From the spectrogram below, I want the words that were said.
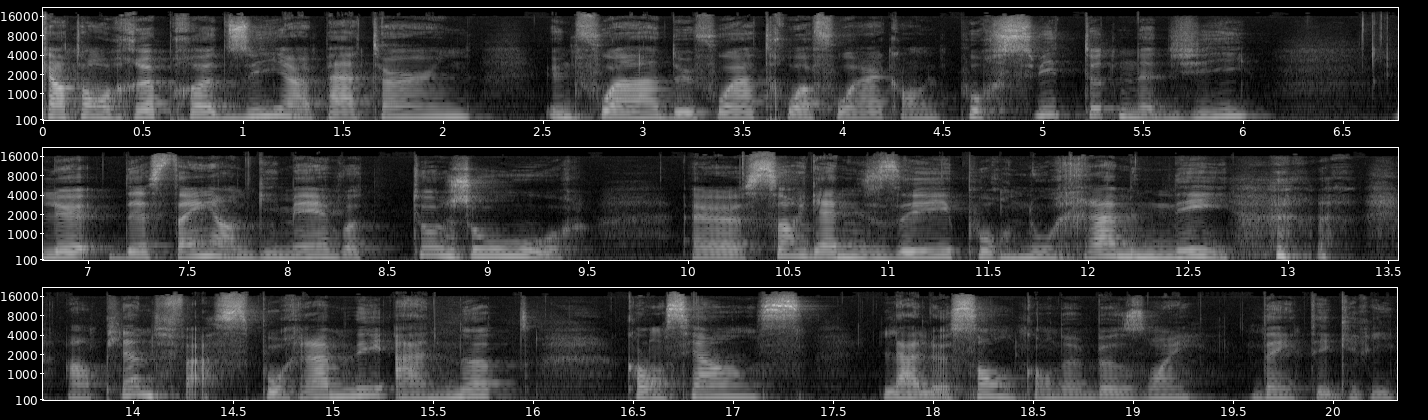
Quand on reproduit un pattern une fois, deux fois, trois fois, qu'on le poursuit toute notre vie, le destin, entre guillemets, va toujours euh, s'organiser pour nous ramener en pleine face, pour ramener à notre conscience la leçon qu'on a besoin d'intégrer.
